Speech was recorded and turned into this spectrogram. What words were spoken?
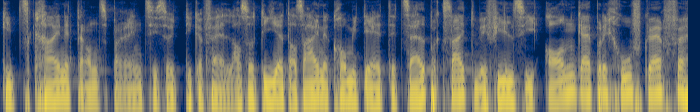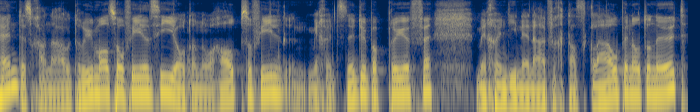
gibt es keine Transparenz in solchen Fällen. Also die, das eine Komitee hat jetzt selber gesagt, wie viel sie angeblich aufgeworfen haben. Es kann auch dreimal so viel sein oder nur halb so viel. Wir können es nicht überprüfen. Wir können ihnen einfach das glauben oder nicht.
